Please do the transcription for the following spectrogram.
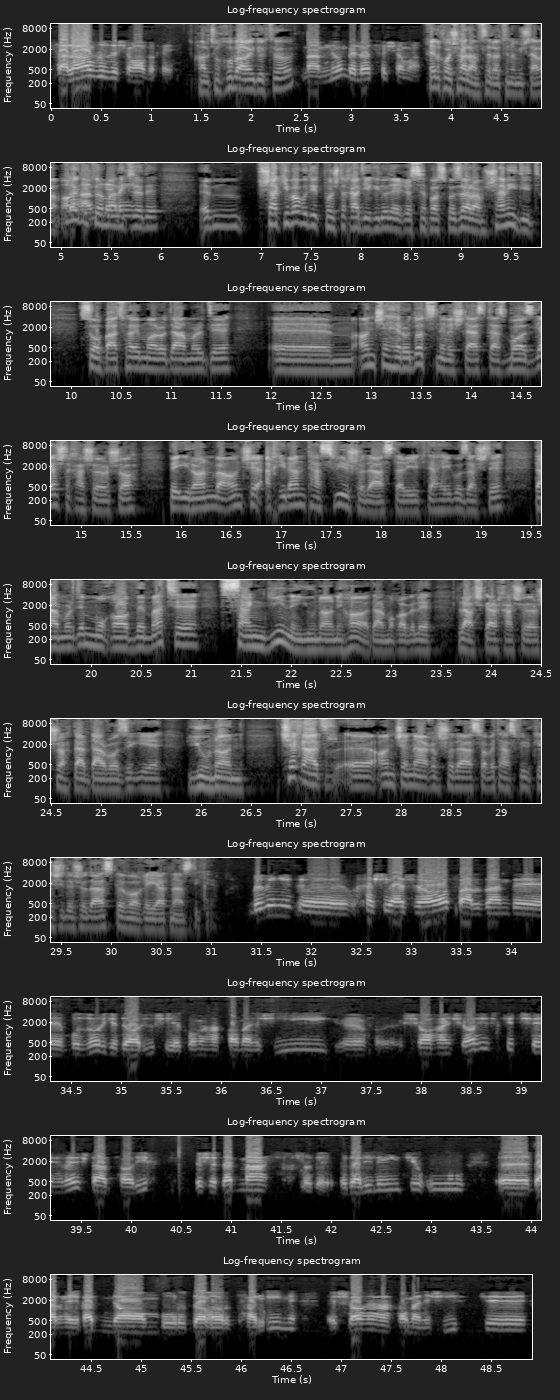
سلام روز شما بخیر. حالتون خوبه آقای دکتر؟ ممنون به لطف شما. خیلی خوشحالم صداتون رو میشنوم. آقای دکتر ملکزاده شکیبا بودید پشت خط یکی دو دقیقه سپاسگزارم. شنیدید صحبت های ما رو در مورد آنچه هرودوت نوشته است از بازگشت خشایارشاه به ایران و آنچه اخیرا تصویر شده است در یک دهه گذشته در مورد مقاومت سنگین یونانی ها در مقابل لشکر خشایارشاه در دروازه یونان. چقدر آنچه نقل شده است و به تصویر کشیده شده است به واقعیت نزدیکه؟ ببینید خشایارشاه فرزند بزرگ داریوش یکم هخامنشی شاهنشاهی است که چهرهش در تاریخ به شدت محض شده. به دلیل اینکه او در حقیقت نامبردارترین شاه هخامنشی است که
